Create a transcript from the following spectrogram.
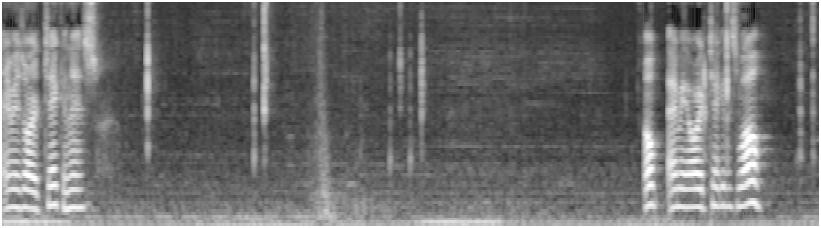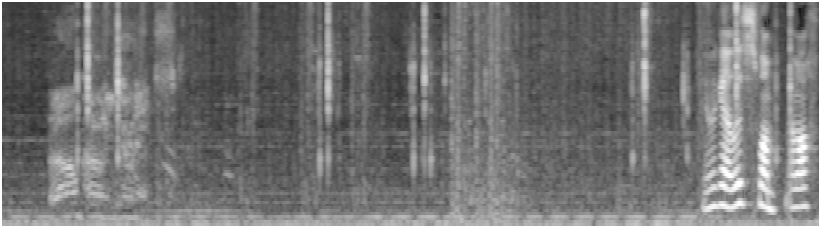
Enemy's already taken this. Oh, enemy already taken this as well. Here we go, lose this one. I'm off.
